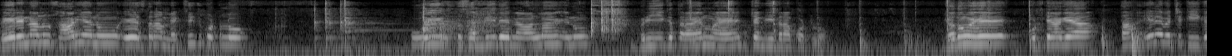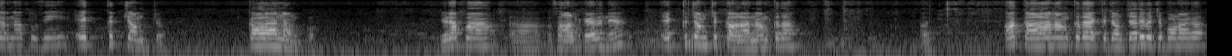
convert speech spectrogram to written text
ਫਿਰ ਇਹਨਾਂ ਨੂੰ ਸਾਰੀਆਂ ਨੂੰ ਇਸ ਤਰ੍ਹਾਂ ਮਿਕਸੀ 'ਚ ਕੁੱਟ ਲਓ। ਪੂਰੀ ਤਸੱਲੀ ਦੇ ਨਾਲ ਨਾ ਇਹਨੂੰ ਬਰੀਕ ਤਰ੍ਹਾਂ ਇਹਨੂੰ ਐ ਚੰਗੀ ਤਰ੍ਹਾਂ ਕੁੱਟ ਲਓ। ਜਦੋਂ ਇਹ ਕੁੱਟਿਆ ਗਿਆ, ਤਾਂ ਇਹਦੇ ਵਿੱਚ ਕੀ ਕਰਨਾ ਤੁਸੀਂ? ਇੱਕ ਚਮਚ ਕਾਲਾ ਨਮਕ। ਜਿਹੜਾ ਆਪਾਂ ਸਾਲਟ ਕਹਿ ਦਿੰਦੇ ਆ ਇੱਕ ਚਮਚ ਕਾਲਾ ਨਮਕ ਦਾ। ਆ ਕਾਲਾ ਨਮਕ ਦਾ ਇੱਕ ਚਮਚਾ ਇਹਦੇ ਵਿੱਚ ਪਾਉਣਾਗਾ।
